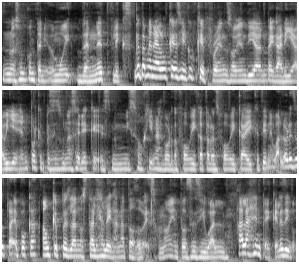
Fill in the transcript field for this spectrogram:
no es un contenido muy de Netflix, que también hay algo que decir con que Friends hoy en día pegaría bien porque pues es una serie que es misógina, gordofóbica, transfóbica y que tiene valores de otra época, aunque pues la nostalgia le gana todo eso, ¿no? Y entonces igual a la gente que les digo,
